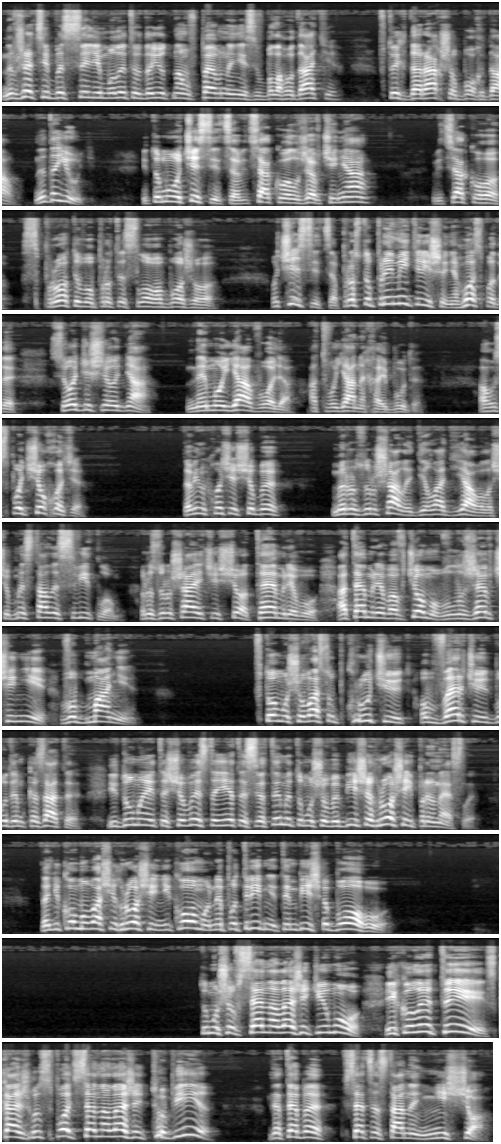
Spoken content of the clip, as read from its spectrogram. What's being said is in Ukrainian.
Невже ці безсилі молитви дають нам впевненість в благодаті, в тих дарах, що Бог дав? Не дають. І тому очистіться від всякого лжевчення, від всякого спротиву проти Слова Божого. Очистіться, просто прийміть рішення, Господи, сьогоднішнього дня не моя воля, а Твоя нехай буде. А Господь що хоче? Та Він хоче, щоб ми розрушали діла дьявола, щоб ми стали світлом, розрушаючи що? Темряву. А темрява в чому? В лжевчині, в обмані. В тому, що вас обкручують, обверчують, будемо казати. І думаєте, що ви стаєте святими, тому що ви більше грошей принесли. Та нікому ваші гроші, нікому не потрібні, тим більше Богу. Тому що все належить йому. І коли ти скажеш, Господь, все належить тобі, для тебе все це стане ніщо.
